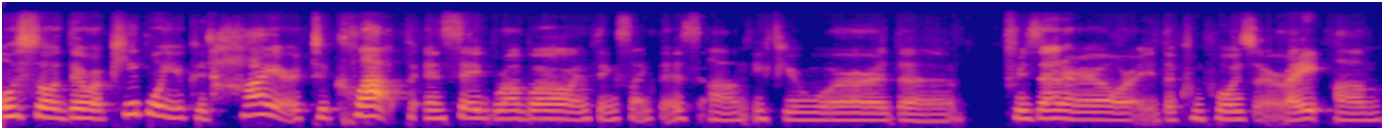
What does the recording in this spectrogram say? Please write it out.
also there were people you could hire to clap and say bravo and things like this um, if you were the presenter or the composer, right? Um,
